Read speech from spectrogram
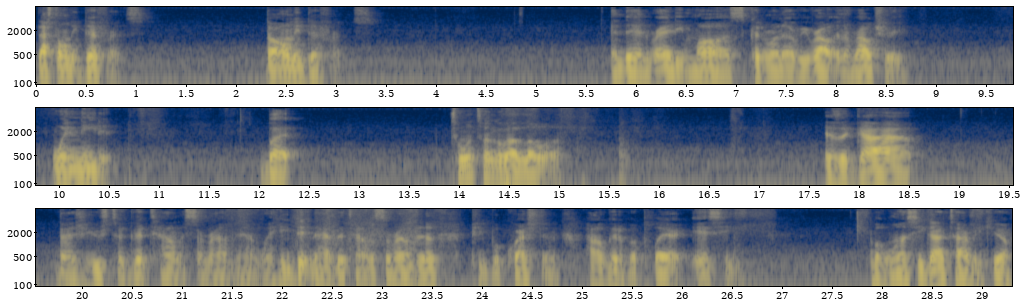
That's the only difference. The only difference. And then Randy Moss could run every route in the route tree when needed. But Tua Tagovailoa is a guy that's used to good talent surrounding him. When he didn't have the talent surrounding him, people questioned how good of a player is he. But once he got Tyreek Hill,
